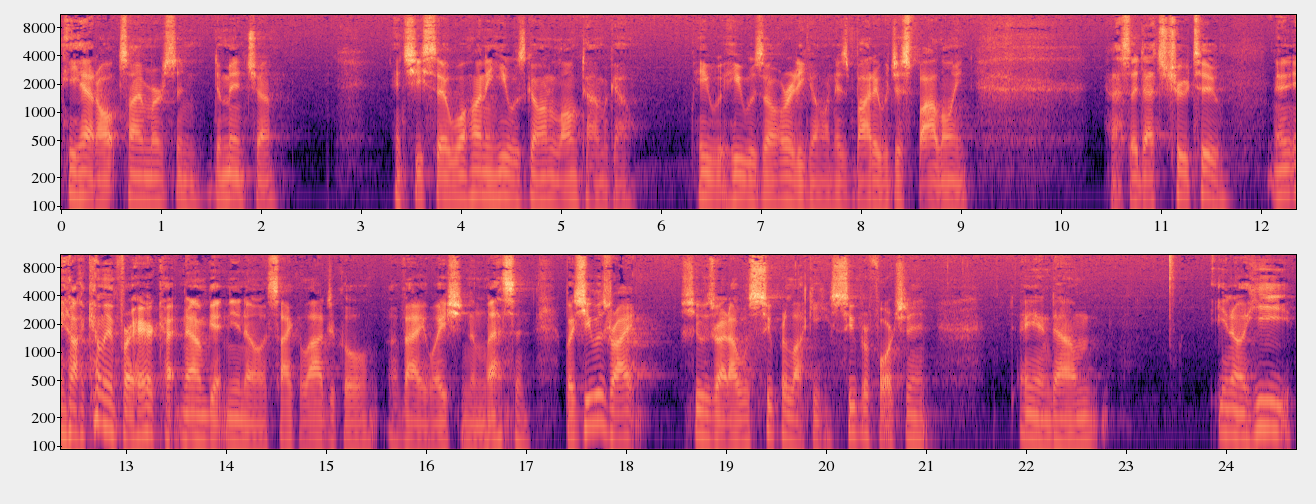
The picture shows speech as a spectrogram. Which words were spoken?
He had Alzheimer's and dementia. And she said, Well, honey, he was gone a long time ago. He, he was already gone. His body was just following. And I said, That's true too. And, you know, I come in for a haircut. Now I'm getting, you know, a psychological evaluation and lesson. But she was right. She was right. I was super lucky, super fortunate and um, you know he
